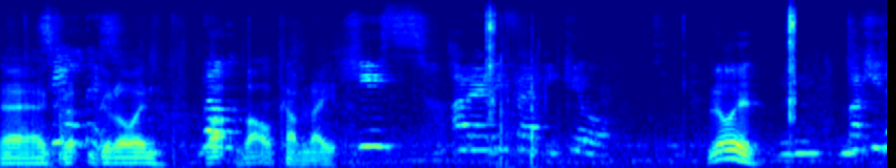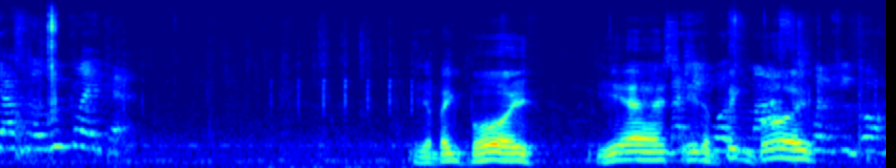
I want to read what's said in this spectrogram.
uh, See gr growing. Well, that, that'll come right. He's already 30 kilo, Really? Mm-hmm. but he doesn't look like it. He's a big boy. Yes, But he's he a big boy. he got.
